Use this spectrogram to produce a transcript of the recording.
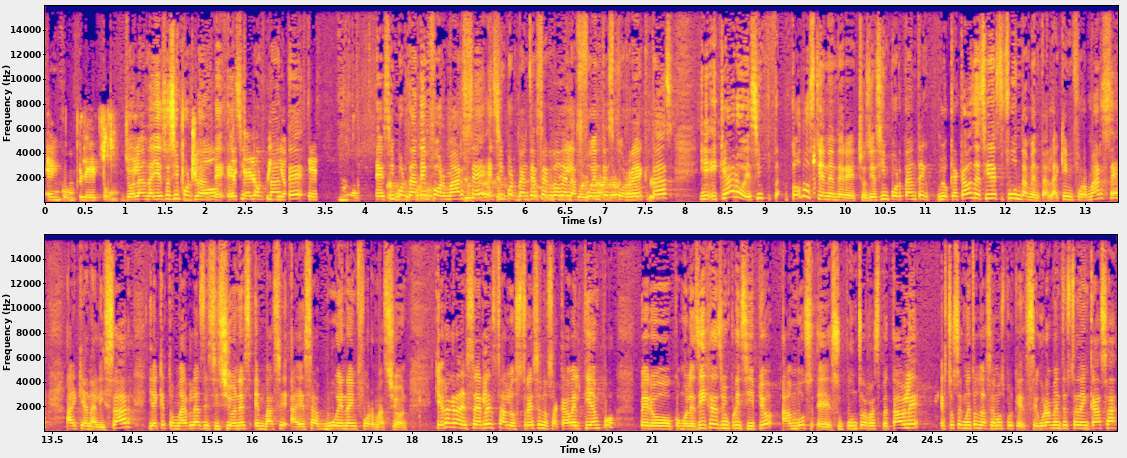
en completo. Yolanda, y eso es importante. Yo es importante. Es importante informarse, es importante hacerlo de las fuentes correctas y, y claro, es todos tienen derechos y es importante, lo que acabas de decir es fundamental, hay que informarse, hay que analizar y hay que tomar las decisiones en base a esa buena información. Quiero agradecerles a los tres, se nos acaba el tiempo, pero como les dije desde un principio, ambos eh, su punto es respetable. Estos segmentos lo hacemos porque seguramente usted en casa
